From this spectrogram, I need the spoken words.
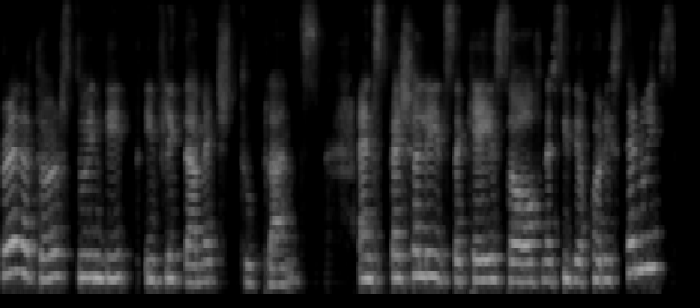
predators do indeed inflict damage to plants. And especially it's the case of Nesidiocoris tenuis,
